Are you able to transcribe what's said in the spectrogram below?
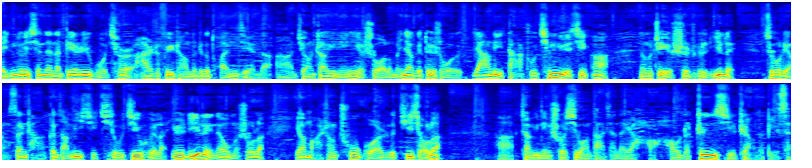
北京队现在呢憋着一股气儿，还是非常的这个团结的啊！就像张玉宁也说了嘛，要给对手压力，打出侵略性啊。那么这也是这个李磊最后两三场跟咱们一起踢球机会了，因为李磊呢，我们说了要马上出国这个踢球了啊。张玉宁说，希望大家呢要好好的珍惜这样的比赛。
